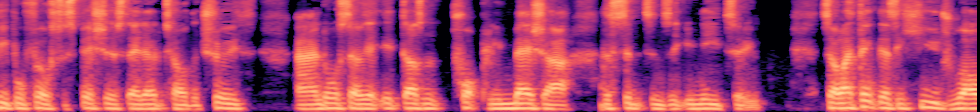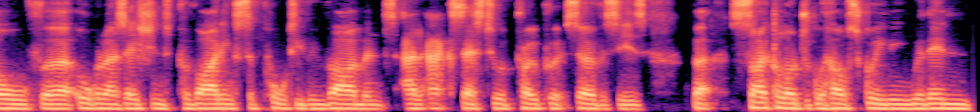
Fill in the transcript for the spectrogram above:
People feel suspicious, they don't tell the truth, and also it doesn't properly measure the symptoms that you need to. So I think there's a huge role for organizations providing supportive environments and access to appropriate services but psychological health screening within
